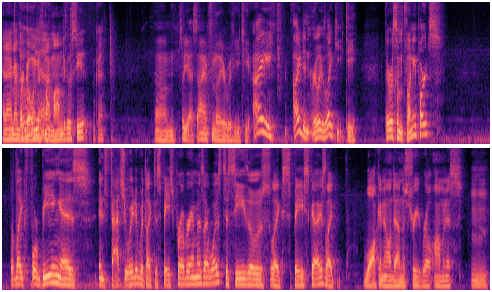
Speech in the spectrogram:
and I remember Oh, going with my mom to go see it. okay Um, so yes, I am familiar with ET. I I didn't really like ET. There were some funny parts, but like for being as infatuated with like the space program as I was, to see those like space guys like walking all down the street, real ominous, Mm-hmm.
